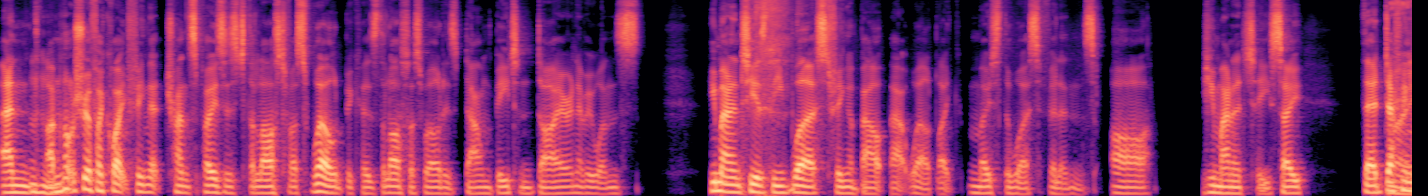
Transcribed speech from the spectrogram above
And Mhm. I'm not sure if I quite think that transposes to the Last of Us world because the Last of Us world is downbeat and dire and everyone's humanity is the worst thing about that world. Like most of the worst villains are humanity. So they're definitely Right.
